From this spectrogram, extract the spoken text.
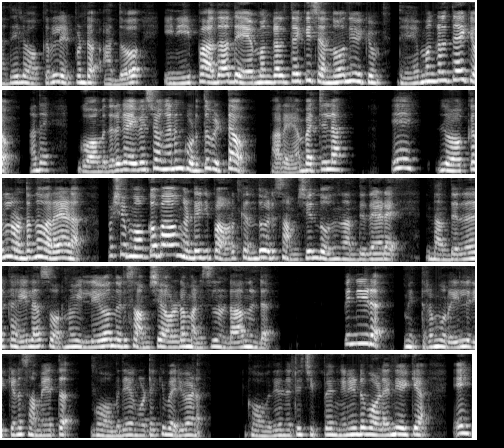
അതെ ലോക്കറിൽ ഇരിപ്പുണ്ടോ. അതോ ഇനിയിപ്പോ അതാ ദേവമംഗലത്തേക്ക് ചെന്നോന്ന് ചോദിക്കും. ദേവമംഗലത്തേക്കോ? അതെ ഗോമതിയുടെ കൈവശം അങ്ങനെ കൊടുത്തു വിട്ടോ. പറയാൻ പറ്റില്ല. ഏ ലോക്കറിലുണ്ടെന്ന് പറയണ. പക്ഷെ മുഖഭാവം കണ്ടു കഴിഞ്ഞപ്പോ അവർക്ക് എന്തോ ഒരു സംശയം തോന്നി നന്ദിതയുടെ. നന്ദിതയുടെ കയ്യിൽ ആ സ്വർണം ഇല്ലയോ എന്നൊരു സംശയം അവരുടെ മനസ്സിലുണ്ടാകുന്നുണ്ട് പിന്നീട് മിത്രം മുറിയിലിരിക്കുന്ന സമയത്ത് ഗോമതി അങ്ങോട്ടേക്ക് വരുവാണ്. ഗോമതി എന്നിട്ട് ചിപ്പ് എങ്ങനെയുണ്ട് പോളേന്ന് ചോദിക്കുക ഏയ്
